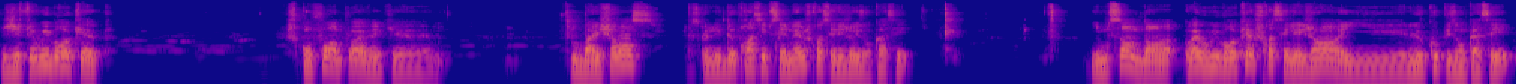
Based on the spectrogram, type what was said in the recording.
J'ai fait We Broke Up. Je confonds un peu avec euh, By Chance, parce que les deux principes c'est le même, je crois que c'est des gens ils ont cassé. Il me semble dans... Ouais, We Broke Up, je crois que c'est les gens, ils... le couple ils ont cassé.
